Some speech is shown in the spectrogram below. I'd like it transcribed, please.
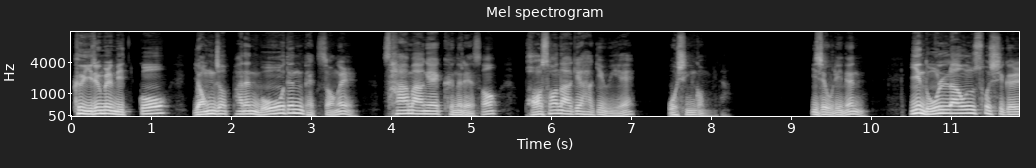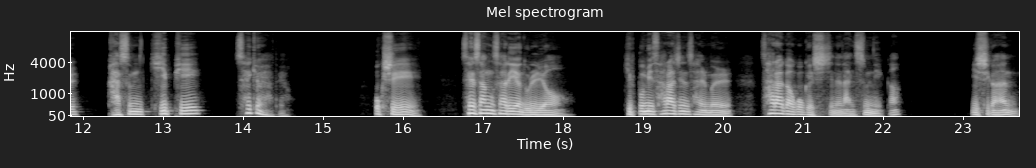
그 이름을 믿고 영접하는 모든 백성을 사망의 그늘에서 벗어나게 하기 위해 오신 겁니다. 이제 우리는 이 놀라운 소식을 가슴 깊이 새겨야 돼요. 혹시 세상살이에 눌려 기쁨이 사라진 삶을 살아가고 계시지는 않습니까? 이 시간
